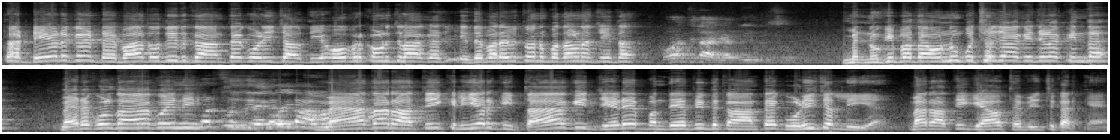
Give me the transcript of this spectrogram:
ਤਾਂ ਡੇਢ ਘੰਟੇ ਬਾਅਦ ਉਹਦੀ ਦੁਕਾਨ ਤੇ ਗੋਲੀ ਚੱਲਦੀ ਹੈ। ਉਹ ਫਿਰ ਕੌਣ ਚਲਾ ਗਿਆ ਜੀ? ਇਹਦੇ ਬਾਰੇ ਵੀ ਤੁਹਾਨੂੰ ਪਤਾ ਹੋਣਾ ਚਾਹੀਦਾ। ਕੌਣ ਚਲਾ ਗਿਆ ਤੁਸੀਂ? ਦੱਸੋ ਮੈਨੂੰ ਕੀ ਪਤਾ? ਉਹਨੂੰ ਪੁੱਛੋ ਜਾ ਕੇ ਜਿਹੜਾ ਕਹਿੰਦਾ। ਮੇਰੇ ਕੋਲ ਤਾਂ ਆਇਆ ਕੋਈ ਨਹੀਂ। ਮੈਂ ਤਾਂ ਰਾਤੀ ਕਲੀਅਰ ਕੀਤਾ ਕਿ ਜਿਹੜੇ ਬੰਦੇ ਦੀ ਦੁਕਾਨ ਤੇ ਗੋਲੀ ਚੱਲੀ ਆ ਮੈਂ ਰਾਤੀ ਗਿਆ ਉੱਥੇ ਵਿਜ਼ਿਟ ਕਰਕੇ ਆਇਆ।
